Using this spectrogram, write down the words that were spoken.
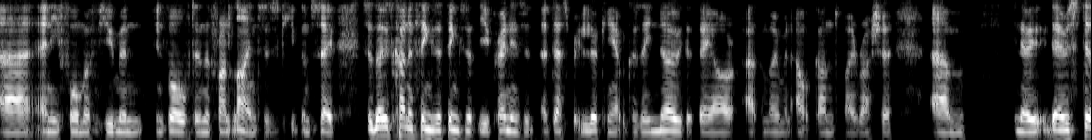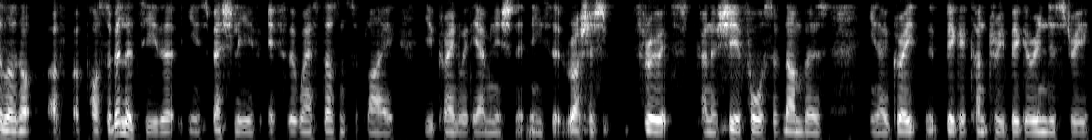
uh, any form of human involved in the front lines to keep them safe. So those kind of things are things that the Ukrainians are desperately looking at because they know that they are at the moment outgunned by Russia. Um, you know, there is still a, a, a possibility that, you know, especially if, if the West doesn't supply Ukraine with the ammunition it needs, that Russia, through its kind of sheer force of numbers, you know, great, bigger country, bigger industry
